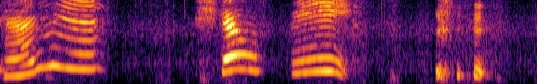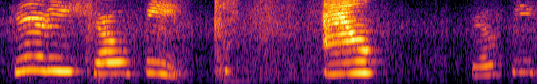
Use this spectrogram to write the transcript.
Come here. Sophie. Silly Sophie. Ow! Sophie,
